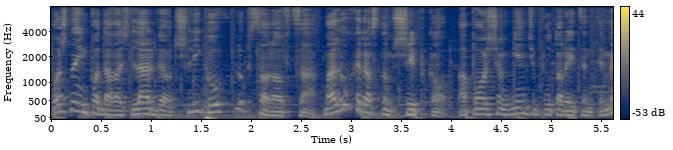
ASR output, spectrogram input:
Można im podawać larwy od szlików lub solowca. Maluchy rosną szybko, a po osiągnięciu 1,5 cm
